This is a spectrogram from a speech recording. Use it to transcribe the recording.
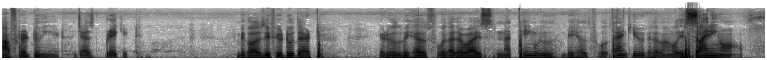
after doing it just break it. Because if you do that it will be helpful otherwise nothing will be helpful. Thank you is signing off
